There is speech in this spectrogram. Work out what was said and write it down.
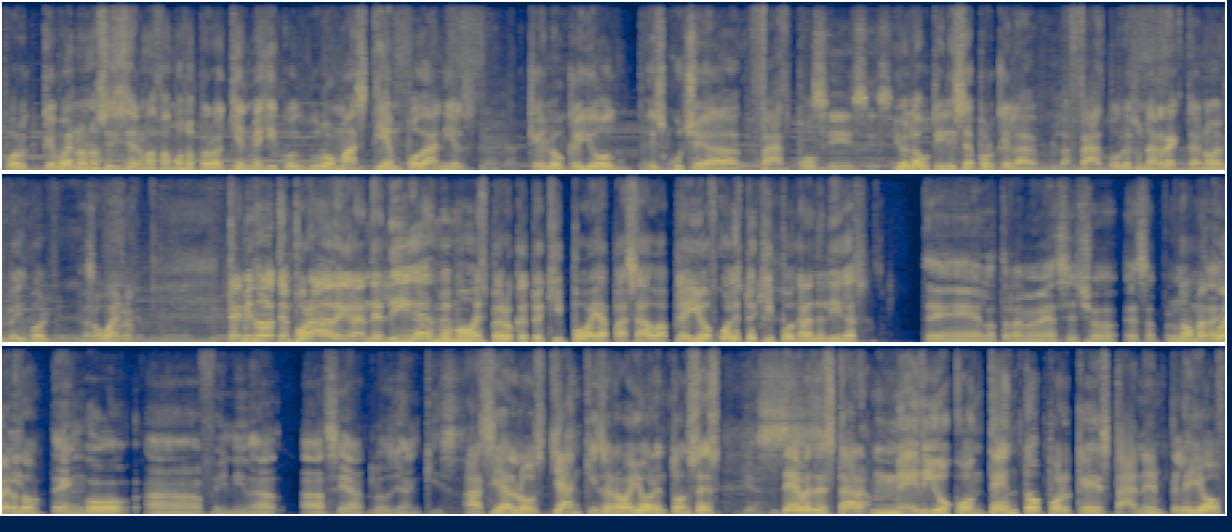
Porque, bueno, no sé si será más famoso, pero aquí en México duró más tiempo Daniels que lo que yo escuché a Fastball. Sí, sí, sí. Yo la utilicé porque la, la fastball es una recta, ¿no? En béisbol. Pero bueno. Terminó la temporada de Grandes Ligas, Memo. Espero que tu equipo haya pasado a playoff. ¿Cuál es tu equipo en Grandes Ligas? Te, la otra vez me habías hecho esa pregunta. No me acuerdo. y tengo afinidad hacia los Yankees. Hacia los Yankees de Nueva York. Entonces, Yes. debes de estar medio contento porque están en playoff.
